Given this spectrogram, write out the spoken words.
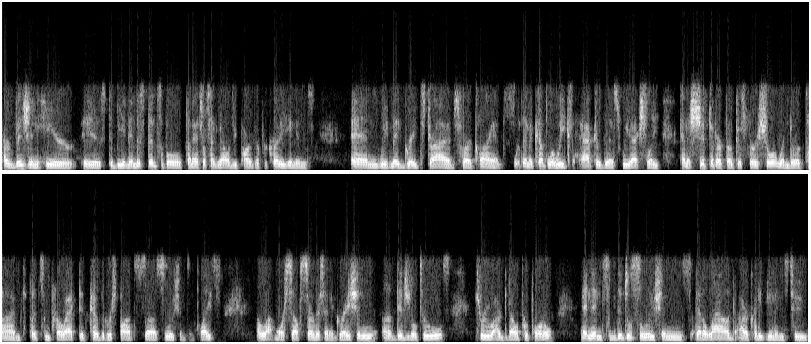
Our vision here is to be an indispensable financial technology partner for credit unions. And we've made great strides for our clients. Within a couple of weeks after this, we actually kind of shifted our focus for a short window of time to put some proactive COVID response uh, solutions in place, a lot more self service integration of digital tools through our developer portal, and then some digital solutions that allowed our credit unions to you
